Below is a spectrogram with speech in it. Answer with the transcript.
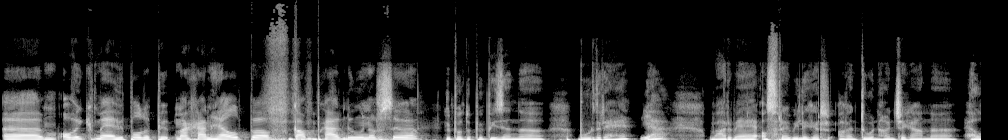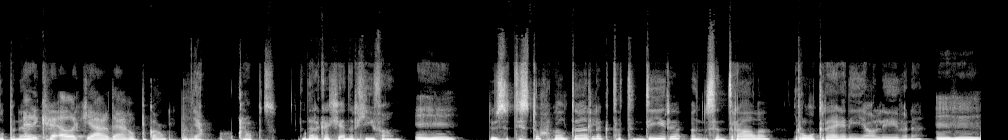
Ehm, of ik met Huppel de Pup mag gaan helpen of kamp gaan doen of zo. Huppel de Pup is een eh, boerderij Ja. hè, waar wij als vrijwilliger af en toe een handje gaan eh, helpen. Hè? En ik ga elk jaar daar op kamp. Ja, klopt. Daar krijg je energie van. Mhm, Dus het is toch wel duidelijk dat de dieren een centrale rol krijgen in jouw leven. Hè? mhm.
